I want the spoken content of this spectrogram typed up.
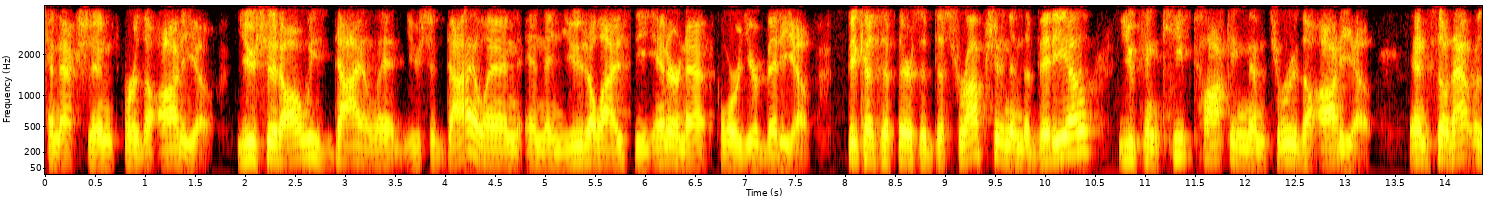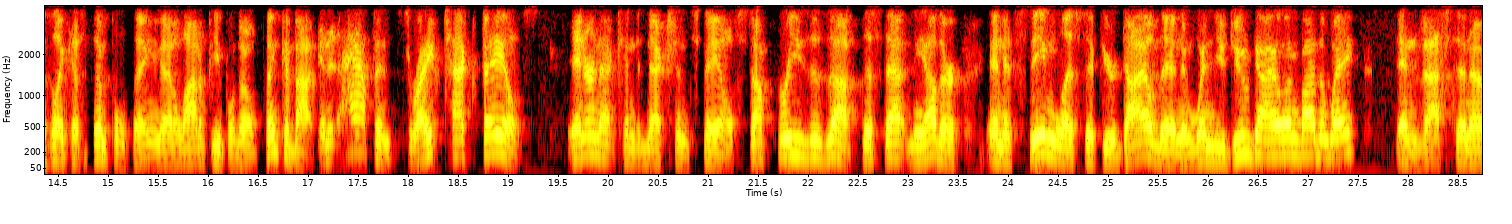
connection for the audio. You should always dial in. You should dial in and then utilize the internet for your video because if there's a disruption in the video, you can keep talking them through the audio. And so that was like a simple thing that a lot of people don't think about. And it happens, right? Tech fails, internet connections fail, stuff freezes up, this, that, and the other. And it's seamless if you're dialed in. And when you do dial in, by the way, invest in a,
